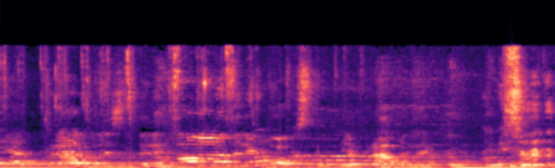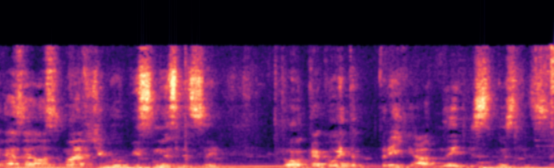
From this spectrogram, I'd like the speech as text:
и отправилась далеко-далеко к ступне правой ноги. Все это казалось мальчику бессмыслицей, но какой-то приятной бессмыслицей.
